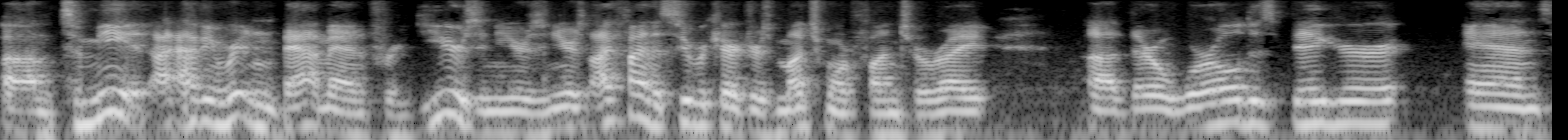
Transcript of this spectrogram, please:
um, to me, having written Batman for years and years and years, I find the super characters much more fun to write. Uh, their world is bigger, and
